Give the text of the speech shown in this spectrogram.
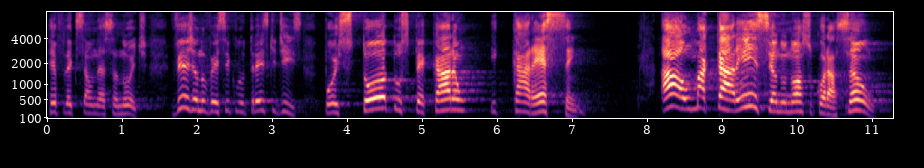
reflexão nessa noite. Veja no versículo 3 que diz: Pois todos pecaram e carecem há uma carência no nosso coração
